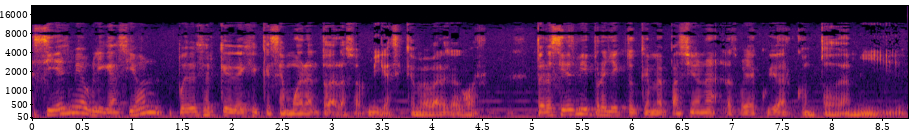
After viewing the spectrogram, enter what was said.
Si es mi obligación, puede ser que deje que se mueran todas las hormigas y que me valga gorro. Pero si es mi proyecto que me apasiona, las voy a cuidar con toda mi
